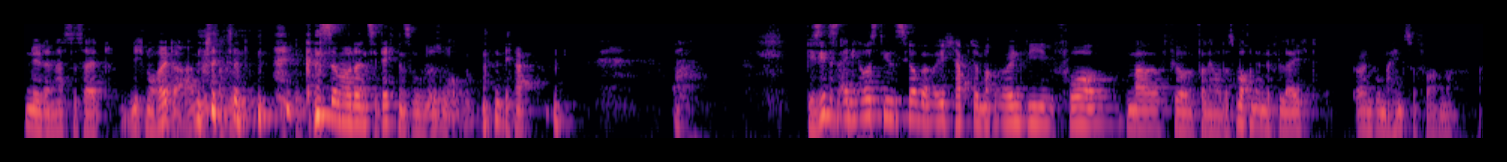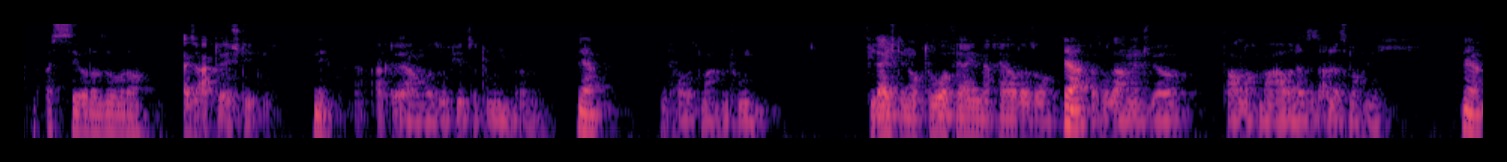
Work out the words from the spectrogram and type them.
Nee, dann hast du es halt nicht nur heute Abend. Dann kannst du immer wieder ins Gedächtnis Das ist rufen. in Ordnung. Ja. Wie sieht es eigentlich aus dieses Jahr bei euch? Habt ihr noch irgendwie vor, mal für ein verlängertes Wochenende vielleicht irgendwo mal hinzufahren, nach an die Ostsee oder so? Oder? Also aktuell steht nichts. Nee. Ja, aktuell haben wir so viel zu tun. Äh, Ja. mit Haus machen, tun. Vielleicht in Oktoberferien nachher oder so. Ja. Dass wir sagen, Mensch, wir fahren noch mal, aber das ist alles noch nicht. Ja.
